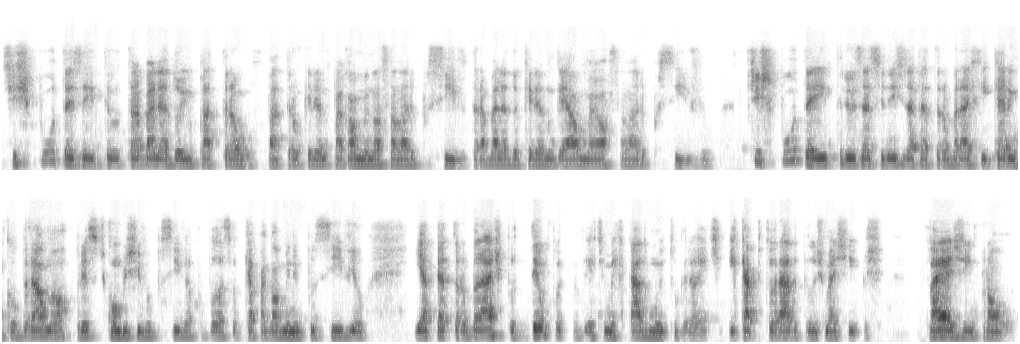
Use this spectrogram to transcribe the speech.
Disputas entre o trabalhador e o patrão. O patrão querendo pagar o menor salário possível, o trabalhador querendo ganhar o maior salário possível. Disputa entre os acionistas da Petrobras que querem cobrar o maior preço de combustível possível, a população que quer pagar o mínimo possível, e a Petrobras, por ter um poder de mercado muito grande e capturada pelos mais ricos, vai agir em prol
